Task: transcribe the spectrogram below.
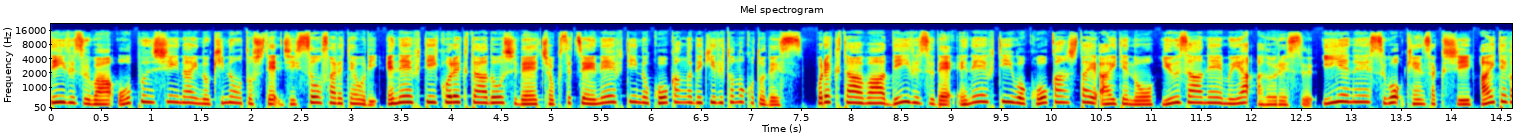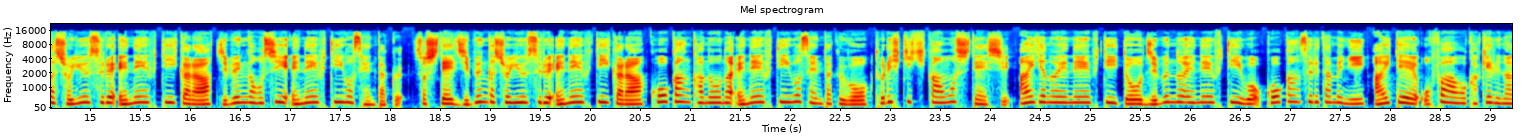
ディールズは OpenC 内の機能として実装されており、NFT コレクター同士で直接 NFT の交換ができるとのことです。コレクターは Deals で NFT を交換したい相手のユーザーネームやアドレス、ENS を検索し、相手が所有する NFT から自分が欲しい NFT を選択。そして自分が所有する NFT から交換可能な NFT を選択後、取引期間を指定し、相手の NFT と自分の NFT を交換するために相手へオファーをかける流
